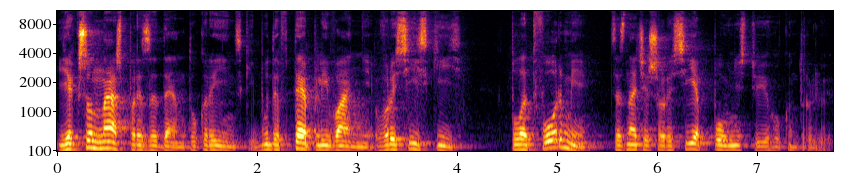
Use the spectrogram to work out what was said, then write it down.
якщо наш президент український буде в теплій ванні в російській платформі, це значить, що Росія повністю його контролює.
